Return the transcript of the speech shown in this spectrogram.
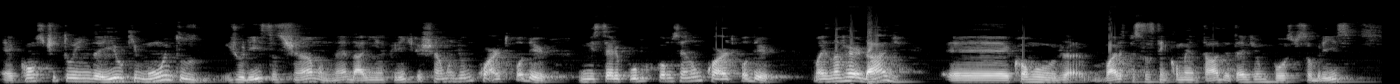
é, constituindo aí o que muitos juristas chamam, né, da linha crítica, chamam de um quarto poder. O Ministério Público como sendo um quarto poder. Mas, na verdade, é, como já, várias pessoas têm comentado, eu até vi um post sobre isso,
